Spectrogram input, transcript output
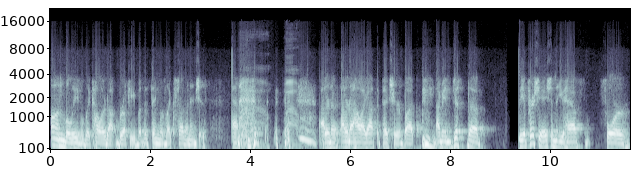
unbelievably colored up brookie, but the thing was like seven inches. And Wow. I don't know. I don't know how I got the picture, but I mean, just the the appreciation that you have for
